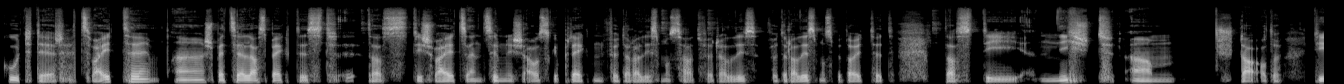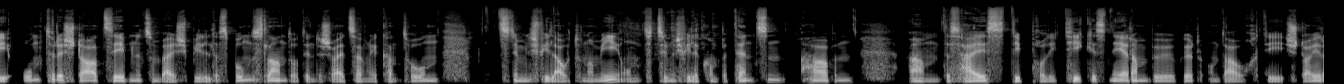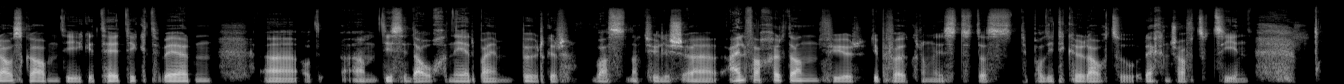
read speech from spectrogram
Gut, der zweite äh, spezielle Aspekt ist, dass die Schweiz einen ziemlich ausgeprägten Föderalismus hat. Föderalis Föderalismus bedeutet, dass die nicht ähm, oder die untere Staatsebene, zum Beispiel das Bundesland oder in der Schweiz sagen wir Kanton, ziemlich viel Autonomie und ziemlich viele Kompetenzen haben. Ähm, das heißt, die Politik ist näher am Bürger und auch die Steuerausgaben, die getätigt werden, äh, ähm, die sind auch näher beim Bürger, was natürlich äh, einfacher dann für die Bevölkerung ist, dass die Politiker auch zu Rechenschaft zu ziehen.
